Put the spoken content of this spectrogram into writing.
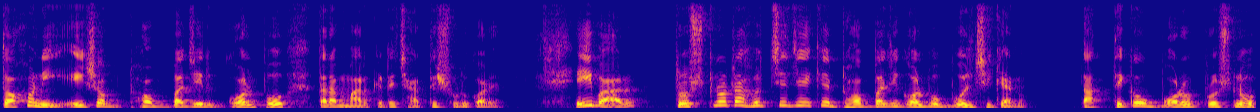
তখনই এইসব ঢপবাজির গল্প তারা মার্কেটে ছাড়তে শুরু করে। এইবার প্রশ্নটা হচ্ছে যে একে ঢপবাজি গল্প বলছি কেন? তার থেকেও বড় প্রশ্ন,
